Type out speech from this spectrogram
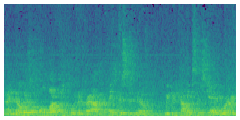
and I know there's a whole lot of people in the crowd that think this is new. We've been coming since January,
